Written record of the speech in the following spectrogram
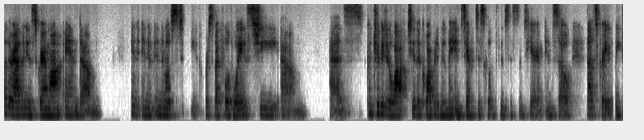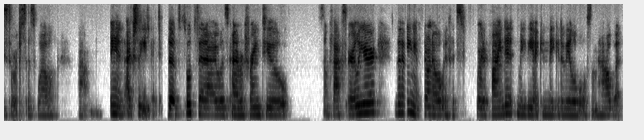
Other Avenues grandma. And um, in, in, in the most you know, respectful of ways, she um, has contributed a lot to the cooperative movement in San Francisco food systems here. And so that's a great resource as well. Um, and actually, the book that I was kind of referring to, some facts earlier, that I don't know if it's where to find it. Maybe I can make it available somehow, but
